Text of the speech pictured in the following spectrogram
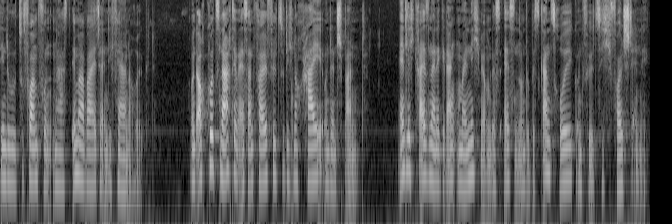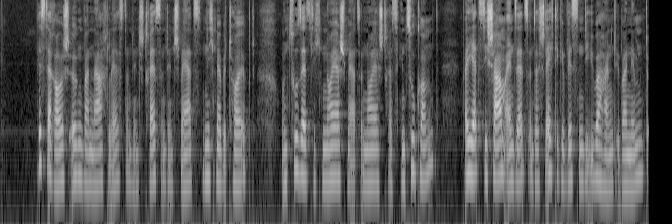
den du zuvor empfunden hast, immer weiter in die Ferne rückt. Und auch kurz nach dem Essanfall fühlst du dich noch high und entspannt. Endlich kreisen deine Gedanken mal nicht mehr um das Essen und du bist ganz ruhig und fühlst dich vollständig. Bis der Rausch irgendwann nachlässt und den Stress und den Schmerz nicht mehr betäubt und zusätzlich neuer Schmerz und neuer Stress hinzukommt, weil jetzt die Scham einsetzt und das schlechte Gewissen die Überhand übernimmt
